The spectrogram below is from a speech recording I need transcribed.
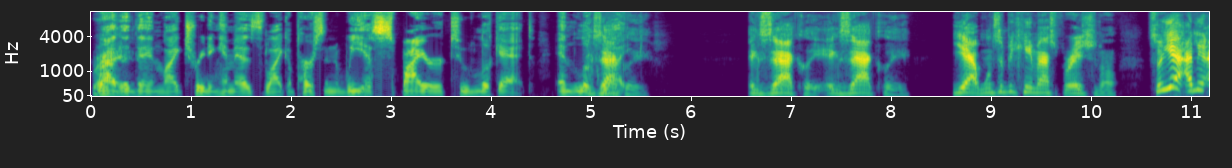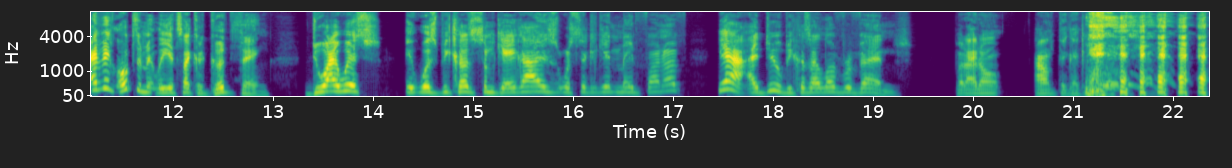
rather than like treating him as like a person we aspire to look at and look exactly. like. Exactly. Exactly. Yeah, once it became aspirational. So yeah, I mean, I think ultimately it's like a good thing. Do I wish it was because some gay guys were sick of getting made fun of? Yeah, I do because I love revenge. But I don't I don't think I can do it.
